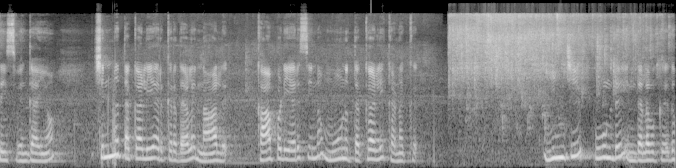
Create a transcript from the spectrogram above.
சைஸ் வெங்காயம். சின்ன தக்காளியாக இருக்கிறதால நாலு. காப்படி அரிசின்னா மூணு தக்காளி கணக்கு. இஞ்சி பூண்டு இந்த அளவுக்கு. இது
